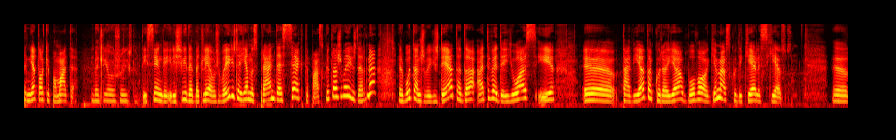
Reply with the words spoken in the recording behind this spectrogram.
ten jie tokį pamatė? Betlėjo žvaigždė. Teisingai, ir išvykę Betlėjo žvaigždę, jie nusprendė sekti paskui tą žvaigždę, ar ne? Ir būtent žvaigždė tada atvedė juos į tą vietą, kurioje buvo gimęs kūdikėlis Jėzus. E,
